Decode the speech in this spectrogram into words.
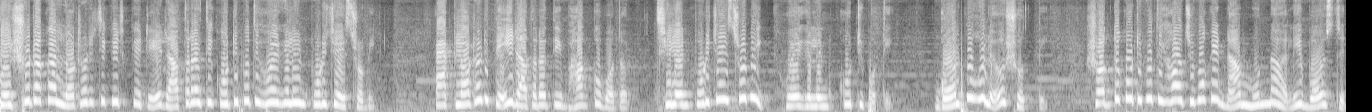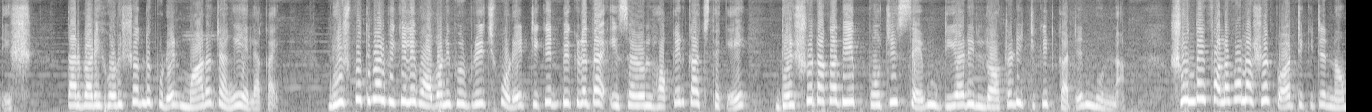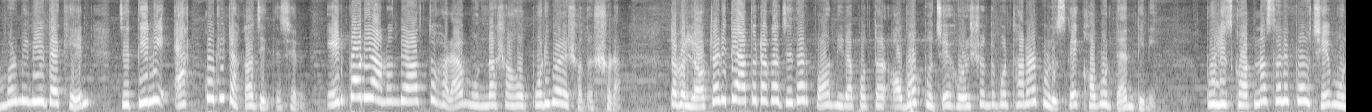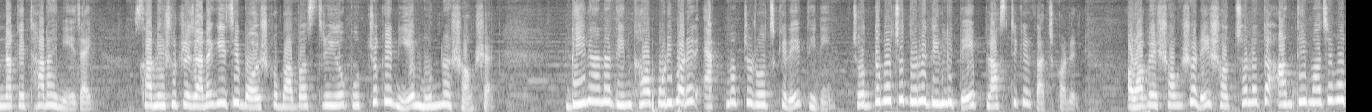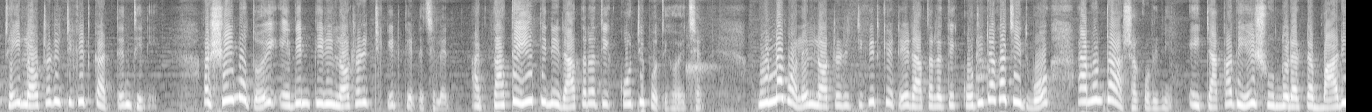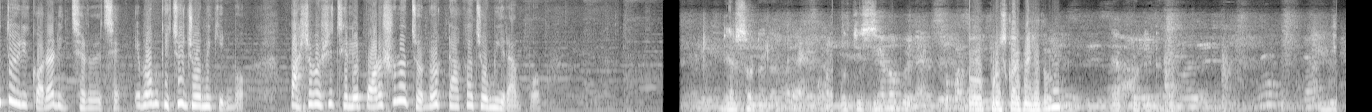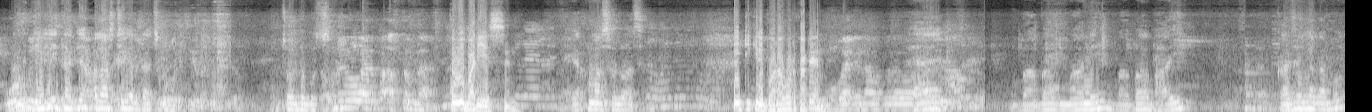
দেড়শো টাকার lottery ticket কেটে রাতারাতি কোটিপতি হয়ে গেলেন পরিচয় শ্রমিক। এক লটারিতেই রাতারাতি ভাগ্য বদল। ছিলেন পরিচয় শ্রমিক, হয়ে গেলেন কোটিপতি। গল্প হলেও সত্যি। সদ্য কোটিপতি হওয়া যুবকের নাম মুন্না আলী, বয়স তিরিশ। তার বাড়ি হরিশ্চন্দ্রপুরের মারাটাঙ্গি এলাকায়। বৃহস্পতিবার বিকেলে ভবানীপুর ব্রিজ পড়ে টিকিট বিক্রেতা ইসারুল হকের কাছ থেকে দেড়শো টাকা দিয়ে পঁচিশ সেম ডিআরই লটারি টিকিট কাটেন মুন্না। সন্ধ্যায় ফলাফল আসার পর টিকিটের নম্বর মিলিয়ে দেখেন যে তিনি এক কোটি টাকা জিতেছেন। এরপরই আনন্দে আত্মহারা মুন্না সহ পরিবারের সদস্যরা। তবে লটারিতে এত টাকা জেতার পর নিরাপত্তার অভাব বুঝে হরিশ্চন্দ্রপুর থানার পুলিশকে খবর দেন তিনি। পুলিশ ঘটনাস্থলে পৌঁছে মুন্নাকে থানায় নিয়ে যায়। স্থানীয় সূত্রে জানা গিয়েছে, বয়স্ক বাবা, স্ত্রী ও পুত্রকে নিয়ে মুন্নার সংসার। দিন আনা দিন খাওয়া পরিবারের একমাত্র রোজগারে তিনি। চোদ্দ বছর ধরে দিল্লিতে প্লাস্টিকের কাজ করেন। অভাবের সংসারে সচ্ছলতা আনতে মাঝে মধ্যেই লটারি টিকিট কাটতেন তিনি। আর সেই মতোই এদিন তিনি লটারি টিকিট কেটেছিলেন। আর তাতেই তিনি রাতারাতি কোটিপতি হয়েছেন। মুন্না বলেন লটারি টিকিট কেটে রাতারাতি কোটি টাকা জিতবো এমনটা আশা করিনি। এই টাকা দিয়ে সুন্দর একটা বাড়ি তৈরি করার ইচ্ছে রয়েছে এবং কিছু জমি কিনবো। পাশাপাশি ছেলে পড়াশোনার জন্য টাকা জমিয়ে রাখব। দেড়শো টাকা পঁচিশ। পুরস্কার পেয়েছ তুমি? এক কোটি টাকা। দিল্লি থেকে প্লাস্টিকের কাজ করি। চৌদ্দ বছর। কবে বাড়ি এসেছেন? এক মাস হলো আছে। বরাবর কাটেন? হ্যাঁ বাবা মা নেই বাবা ভাই। কাজে লাগাবো।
